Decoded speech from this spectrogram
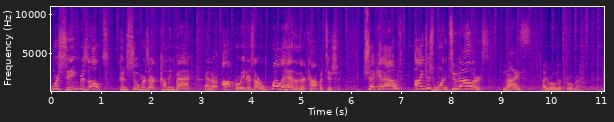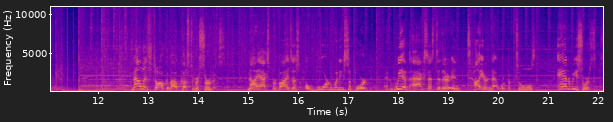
we're seeing results. Consumers are coming back, and our operators are well ahead of their competition. Check it out! I just won $2. Nice. I wrote that program. Now let's talk about customer service. Nayax provides us award winning support, and we have access to their entire network of tools and resources.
